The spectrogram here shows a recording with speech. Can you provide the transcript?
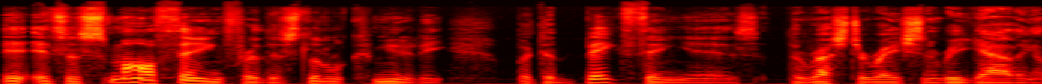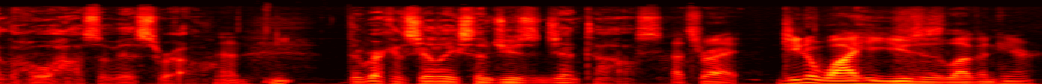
It, it's a small thing for this little community, but the big thing is the restoration and regathering of the whole house of Israel, And the reconciliation of Jews and Gentiles. That's right. Do you know why he uses leaven here?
